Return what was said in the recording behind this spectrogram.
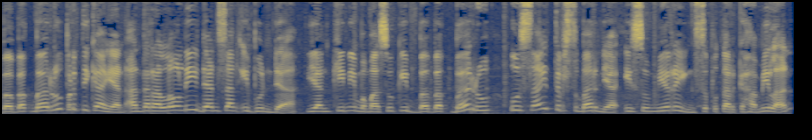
Babak baru pertikaian antara Loli dan sang ibunda yang kini memasuki babak baru usai tersebarnya isu miring seputar kehamilan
